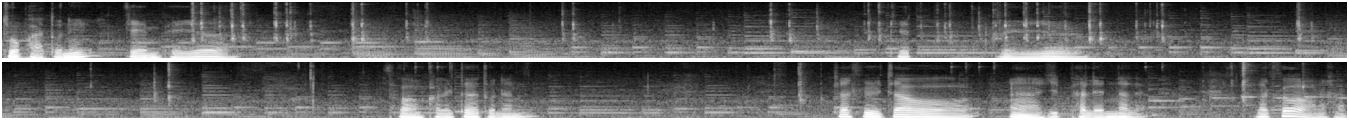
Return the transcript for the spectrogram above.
ตัวผ่าตัวนี้เกมเพลเยอร์ get player ของคาแรคเตอร์ตัวนั้น ก็คือเจ้าอ่า hit parent นั่นแหละ แล้วก็นะครับ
